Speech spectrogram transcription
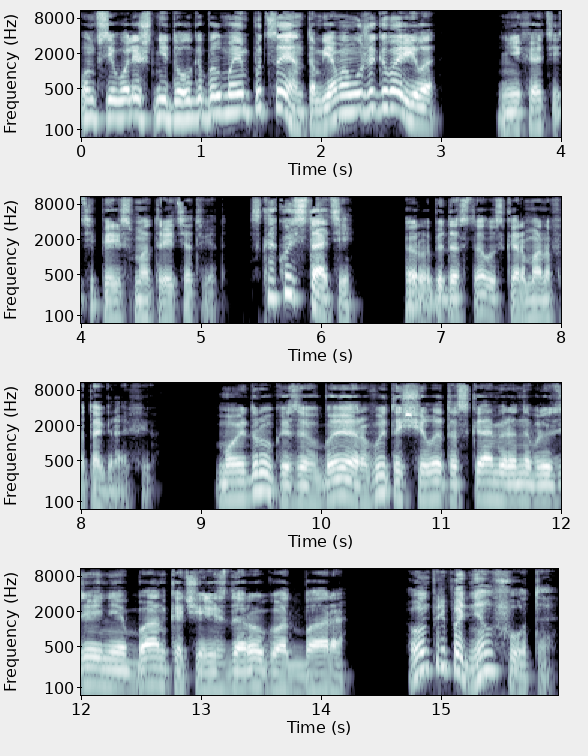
он всего лишь недолго был моим пациентом, я вам уже говорила». «Не хотите пересмотреть ответ?» «С какой стати?» Робби достал из кармана фотографию. «Мой друг из ФБР вытащил это с камеры наблюдения банка через дорогу от бара. Он приподнял фото.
